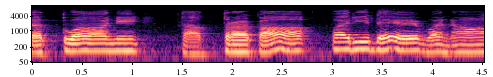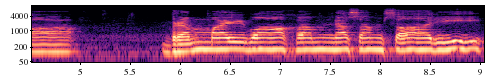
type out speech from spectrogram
तत्त्वानि तत्र का परिदेवना? ब्रह्मैवाहं न संसारी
